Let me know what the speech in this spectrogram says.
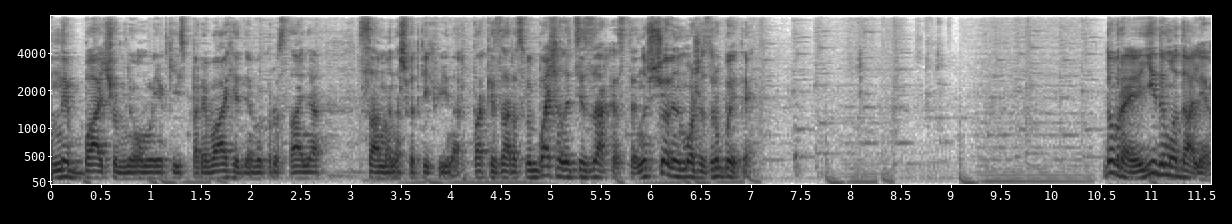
не бачу в ньому якісь переваги для використання саме на швидких війнах. Так і зараз ви бачили ці захисти. Ну що він може зробити? Добре, їдемо далі.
